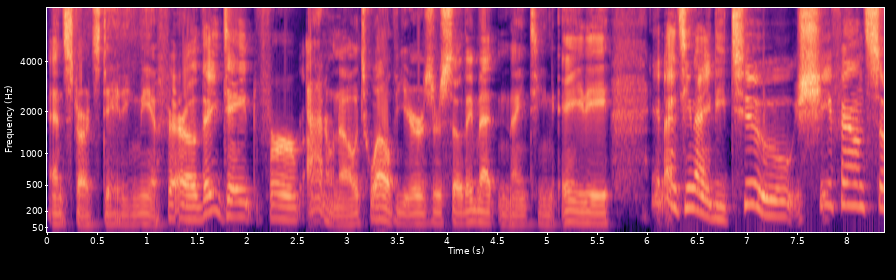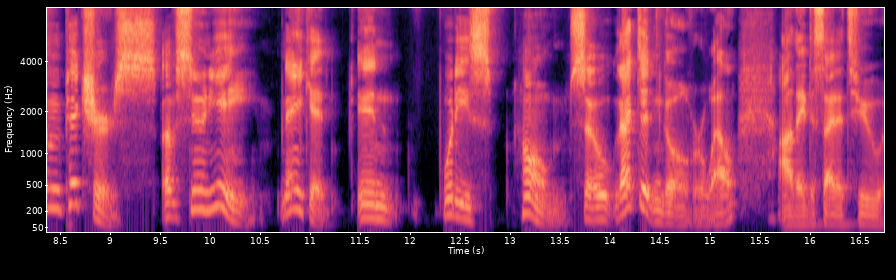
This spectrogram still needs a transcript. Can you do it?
and starts dating Mia Farrow. They date for, I don't know, 12 years or so. They met in 1980. In 1992, she found some pictures of Soon Yi naked in Woody's home. So that didn't go over well. Uh, they decided to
